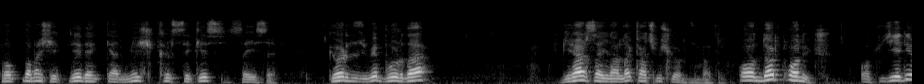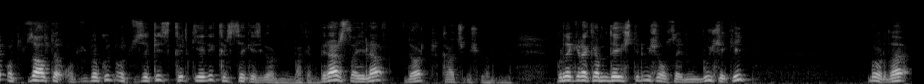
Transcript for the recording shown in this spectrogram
toplama şekli denk gelmiş 48 sayısı. Gördüğünüz gibi burada birer sayılarla kaçmış gördünüz bakın. 14, 13, 37, 36, 39, 38, 47, 48 gördünüz bakın. Birer sayıyla 4 kaçmış gördünüz. Buradaki rakamı değiştirmiş olsaydın bu şekil burada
